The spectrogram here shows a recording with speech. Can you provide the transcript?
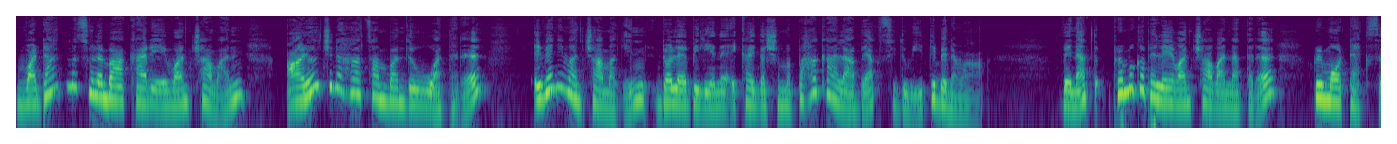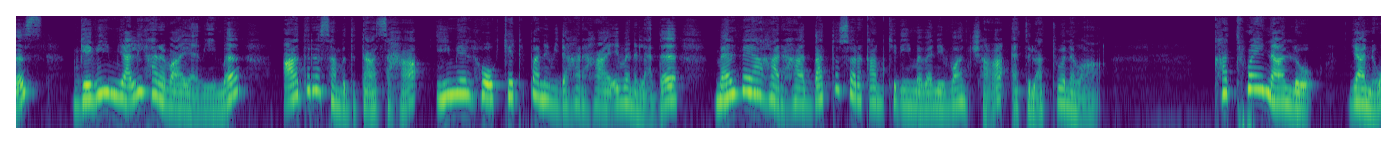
වඩාත්ම සුළභාකාරයේ වංචාවන් ආයෝජන හා සම්බන්ධ වූ අතර එවැනි වංචා මගින් ඩොල බිලියන එකයි දශම පහකාලාභයක් සිදුවී තිබෙනවා. වෙනත් ප්‍රමුඛ පෙළේ වංචාවන් අතර රිමෝටක්සස් ගෙවීම් යළි හරවා යැවීම ආදර සබඳතා සහ ඊමේල් හෝ කෙටි පණවිඩ හරහා එවන ලද මැල්වයා හරහා දත්ත සොරකම් කිරීම වැනි වංචා ඇතුළත් වනවා. කත්වයිනා ලෝ යනු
